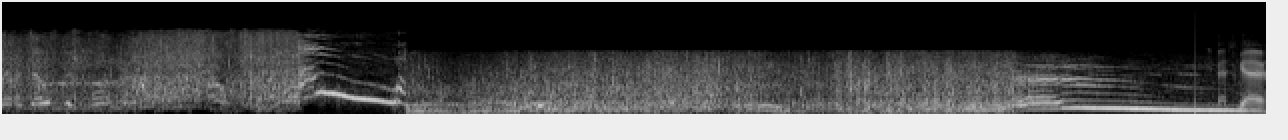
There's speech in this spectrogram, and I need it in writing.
Yeah, but that was disappointing. You best go.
